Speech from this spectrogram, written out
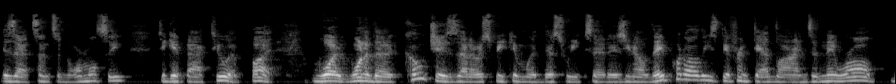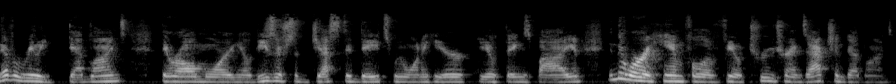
is that sense of normalcy to get back to it. But what one of the coaches that I was was speaking with this week said is, you know, they put all these different deadlines and they were all never really deadlines. They were all more, you know, these are suggested dates we want to hear, you know, things by. And, and there were a handful of, you know, true transaction deadlines.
